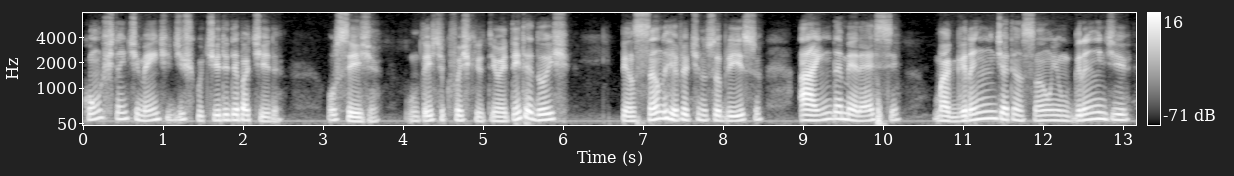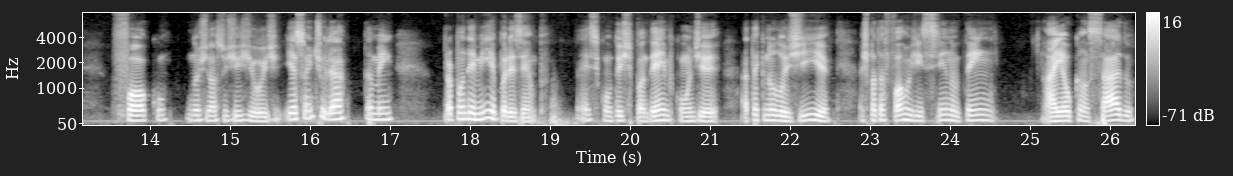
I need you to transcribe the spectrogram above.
constantemente discutida e debatida. Ou seja, um texto que foi escrito em 82, pensando e refletindo sobre isso, ainda merece uma grande atenção e um grande foco nos nossos dias de hoje. E é só a gente olhar também para a pandemia, por exemplo. Né? Esse contexto pandêmico, onde a tecnologia, as plataformas de ensino têm aí alcançado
